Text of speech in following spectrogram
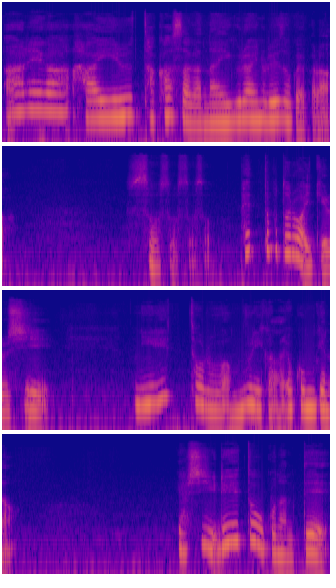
あれが入る高さがないぐらいの冷蔵庫やから。そうそうそうそう。ペットボトルはいけるし2リットルは無理かな。横向けな。やし冷凍庫なんて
